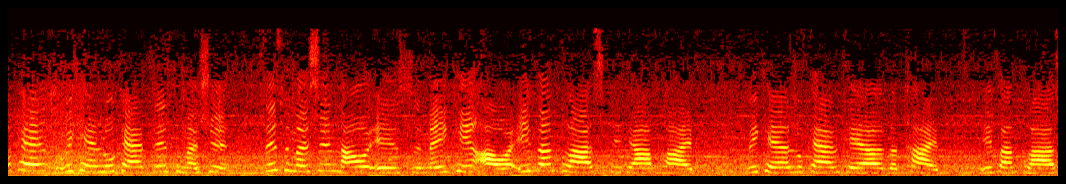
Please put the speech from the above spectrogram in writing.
okay, we can look at this machine. This machine now is making our IFAN Plus PPR pipe. We can look at here the type, IFAN Plus.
